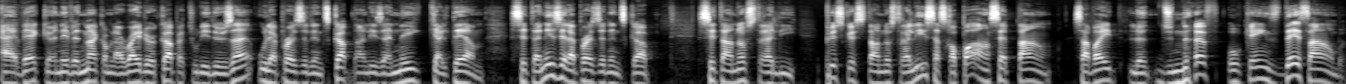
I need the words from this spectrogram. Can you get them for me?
avec un événement comme la Ryder Cup à tous les deux ans ou la President's Cup dans les années qui alternent. Cette année, c'est la President's Cup. C'est en Australie. Puisque c'est en Australie, ça ne sera pas en septembre. Ça va être du 9 au 15 décembre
